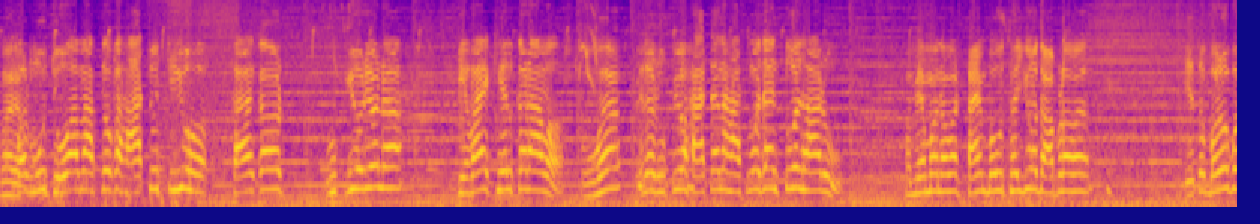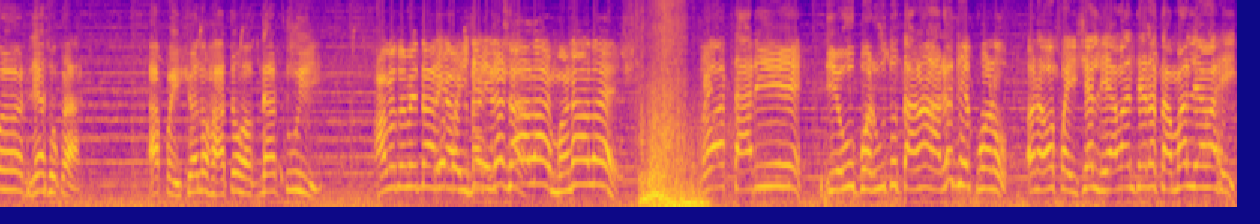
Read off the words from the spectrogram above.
પણ હું જોવા માંગતો કે હાથું થયું કારણ કે રૂપિયો રહ્યો ને. કેવાય ખેલ કરાવે. ઓવે? એટલે રૂપિયો હાથાના હાથમાં જાય ને તો જ સારું મહેમાન હવે ટાઈમ બહુ થઈ ગયો તો આપણે હવે. એ તો બરોબર. લે છોકરા આ પૈસાનો હાથો હકદાર તું. હાલો તમે તારે મને લાય તારી. એવું ભરવું તો તારા આરે દેખવાનો. અને હવે પૈસા લેવાના છે તમારે લેવા હી.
